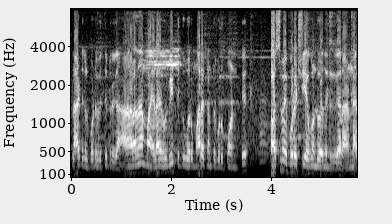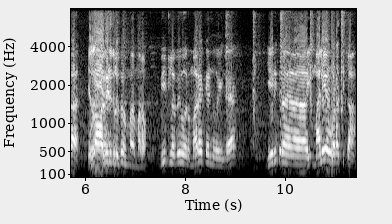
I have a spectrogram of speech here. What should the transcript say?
பிளாட்டுகள் போட்டு வித்துட்டு இருக்காங்க. அதனாலதான் எல்லாரும் வீட்டுக்கு ஒரு மரக்கன்று கொடுப்போம்ட்டு பசுமை புரட்சியை கொண்டு வந்துட்டு இருக்காரு அண்ணன். எல்லா வீடுகளுக்கும் மரம். வீட்டுல போய் ஒரு மரக்கன்று வைங்க. இருக்கிற மலையை உடைச்சிட்டான்.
